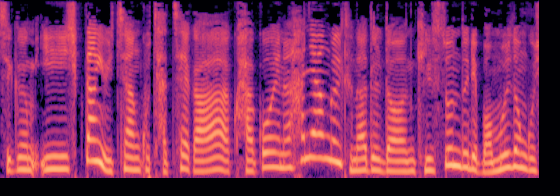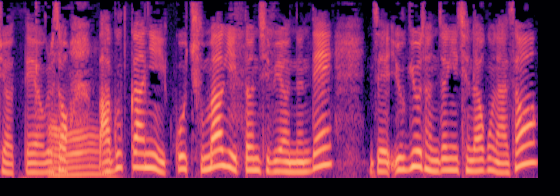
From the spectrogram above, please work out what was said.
지금 이 식당이 위치한 곳 자체가 과거에는 한양을 드나들던 길손들이 머물던 곳이었대요. 그래서 어. 마구간이 있고 주막이 있던 집이었는데 이제 6.25 전쟁이 지나고 나서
